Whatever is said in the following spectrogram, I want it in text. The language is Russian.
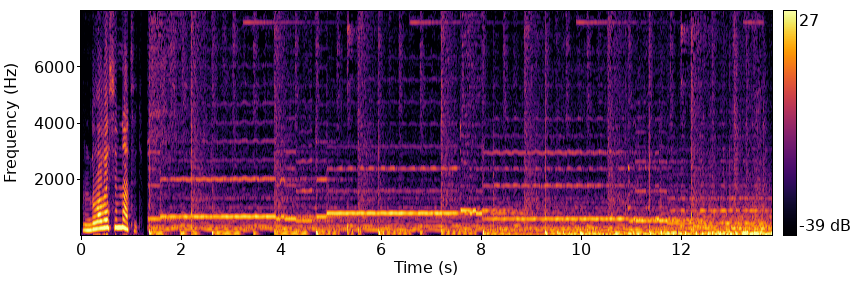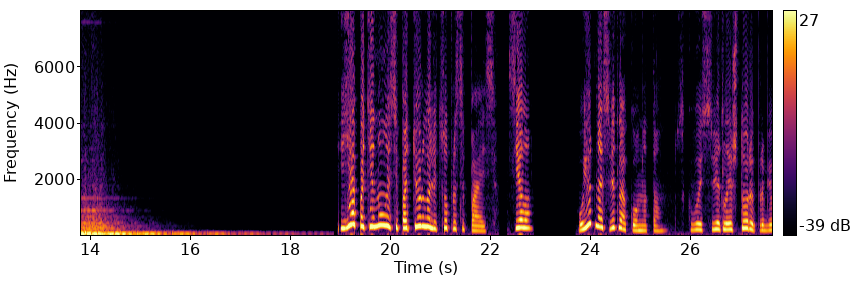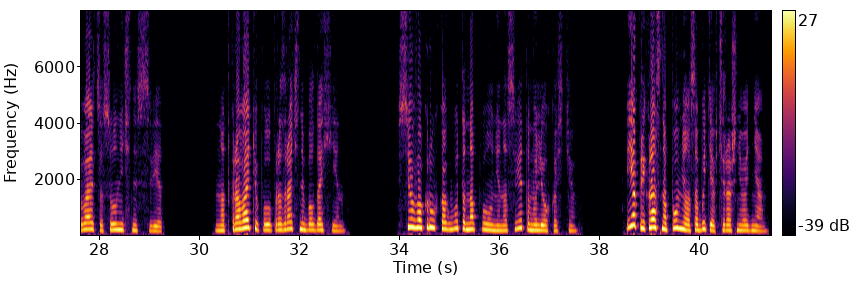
Глава 17 Я потянулась и потерла лицо, просыпаясь. Села. Уютная светлая комната. Сквозь светлые шторы пробивается солнечный свет. Над кроватью полупрозрачный балдахин. Все вокруг как будто наполнено светом и легкостью. Я прекрасно помнила события вчерашнего дня.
